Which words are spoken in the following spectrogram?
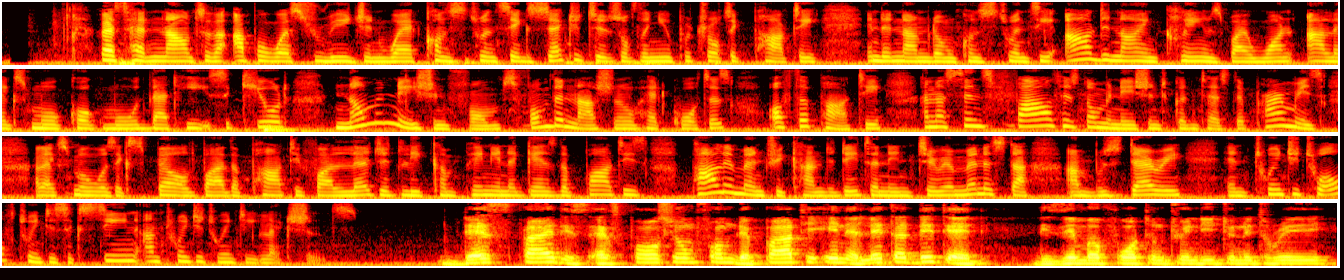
Let's head now to the Upper West region where constituency executives of the New Patriotic Party in the Nandom constituency are denying claims by one Alex Mokogmo that he secured nomination forms from the national headquarters of the party and has since filed his nomination to contest the primaries. Alex Mo was expelled by the party for allegedly campaigning against the party's parliamentary candidate and interior minister Ambrose Dery in 2012, 2016 and 2020 elections. Despite his expulsion from the party in a letter dated December 14, 2023,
